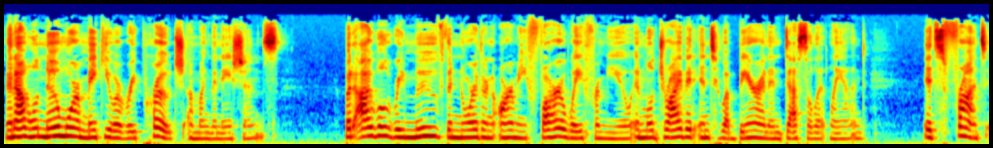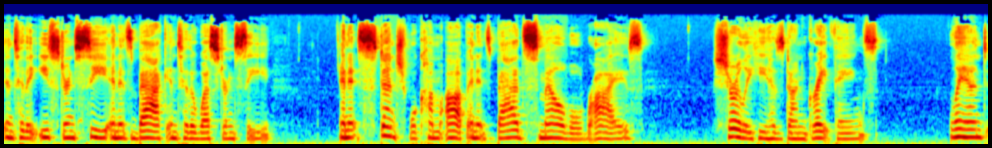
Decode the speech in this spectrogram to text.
And I will no more make you a reproach among the nations. But I will remove the northern army far away from you and will drive it into a barren and desolate land its front into the eastern sea, and its back into the western sea. And its stench will come up, and its bad smell will rise. Surely he has done great things. Land,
